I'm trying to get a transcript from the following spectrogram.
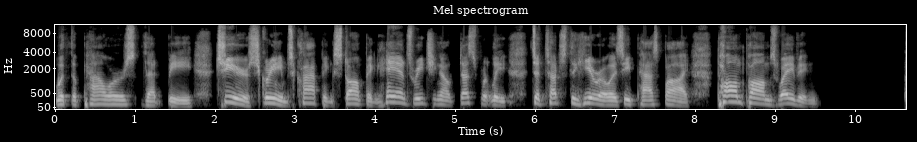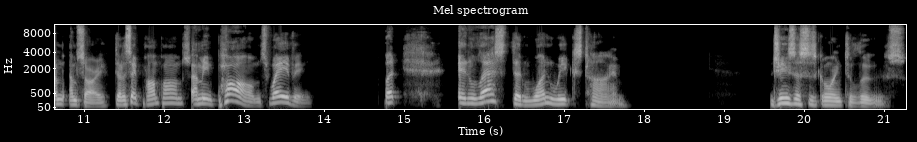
with the powers that be. Cheers, screams, clapping, stomping, hands reaching out desperately to touch the hero as he passed by, pom poms waving. I'm, I'm sorry, did I say pom poms? I mean, palms waving. But in less than one week's time, Jesus is going to lose.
